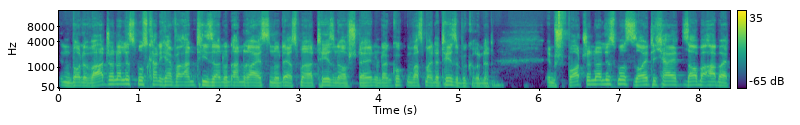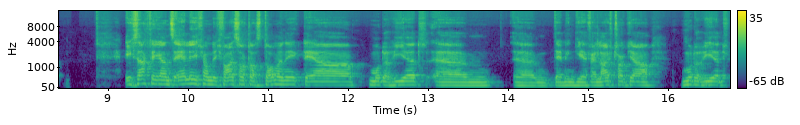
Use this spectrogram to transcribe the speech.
In Boulevardjournalismus kann ich einfach anteasern und anreißen und erstmal Thesen aufstellen und dann gucken, was meine These begründet. Im Sportjournalismus sollte ich halt sauber arbeiten. Ich sag dir ganz ehrlich, und ich weiß auch, dass Dominik, der moderiert, ähm, ähm, der den GFL Live Talk ja moderiert,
